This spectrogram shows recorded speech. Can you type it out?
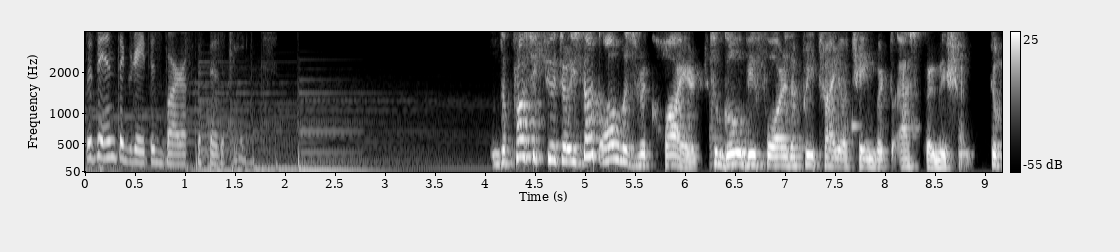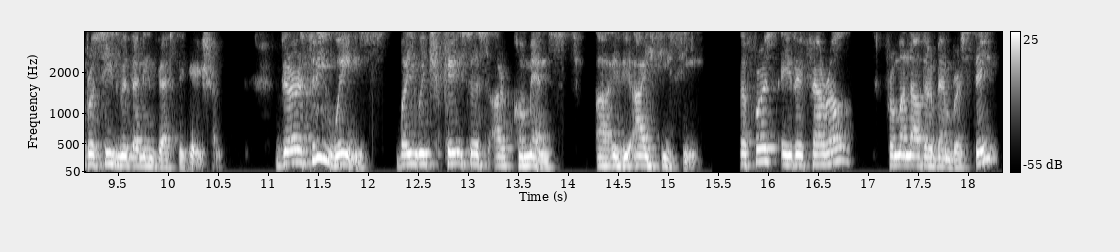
with the Integrated Bar of the Philippines the prosecutor is not always required to go before the pretrial chamber to ask permission to proceed with an investigation. There are three ways by which cases are commenced uh, in the ICC. The first, a referral from another member state.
